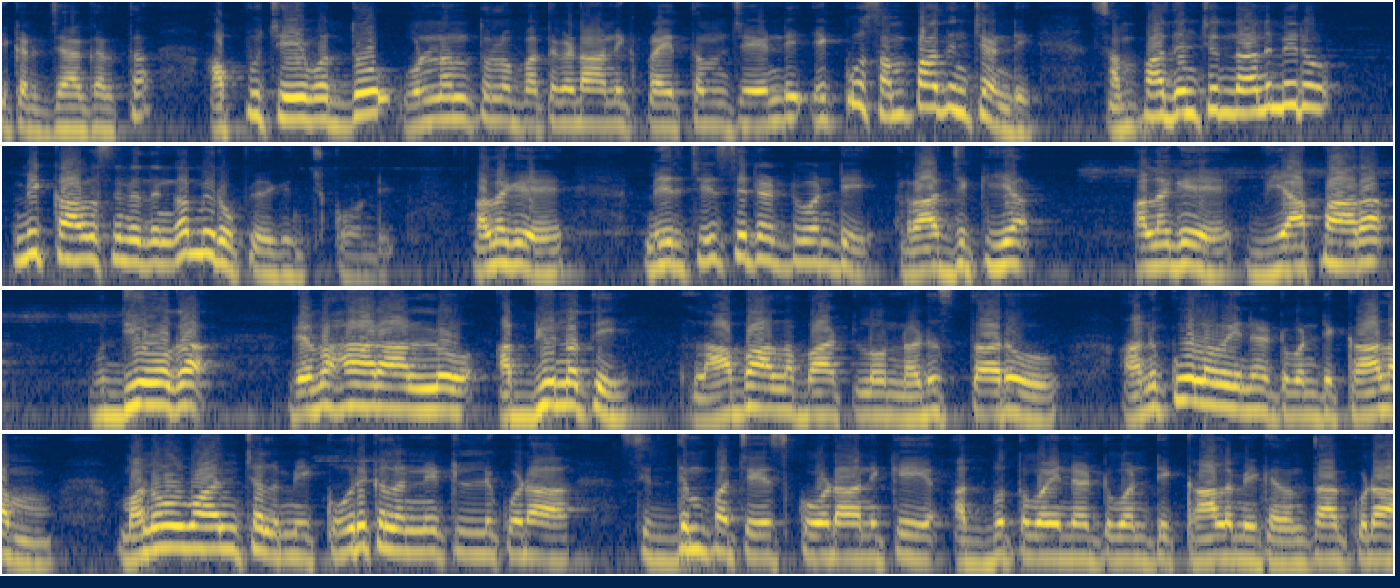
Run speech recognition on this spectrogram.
ఇక్కడ జాగ్రత్త. అప్పు చేయవద్దు ఉన్నంతలో బతకడానికి ప్రయత్నం చేయండి ఎక్కువ సంపాదించండి. సంపాదించిన దాన్ని మీరు మీకు కావలసిన విధంగా మీరు ఉపయోగించుకోండి. అలాగే మీరు చేసేటటువంటి రాజకీయ అలాగే వ్యాపార ఉద్యోగ వ్యవహారాల్లో అభ్యున్నతి లాభాల బాటలో నడుస్తారు. అనుకూలమైనటువంటి కాలం మనోవాంఛలు మీ కోరికలన్నింటిని కూడా సిద్ధింప చేసుకోవడానికి అద్భుతమైనటువంటి కాలం ఇదంతా కూడా.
